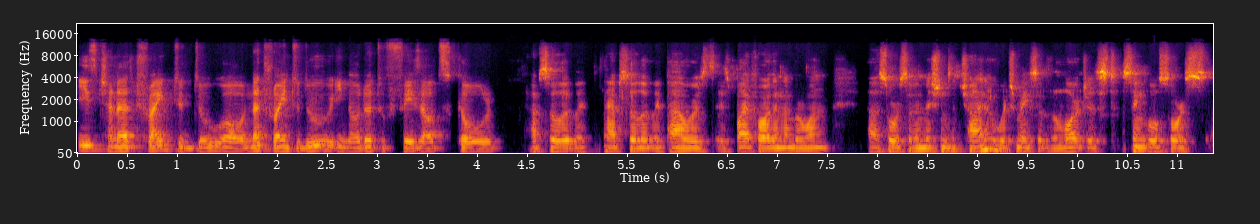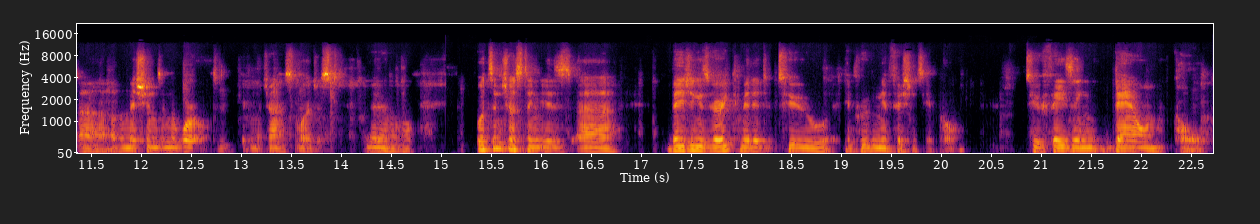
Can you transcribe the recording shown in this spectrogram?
is China trying to do or not trying to do in order to phase out coal? Absolutely, absolutely. Power is, is by far the number one uh, source of emissions in China, which makes it the largest single source uh, of emissions in the world, China's largest emitter in the world. What's interesting is uh, Beijing is very committed to improving the efficiency of coal, to phasing down coal.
